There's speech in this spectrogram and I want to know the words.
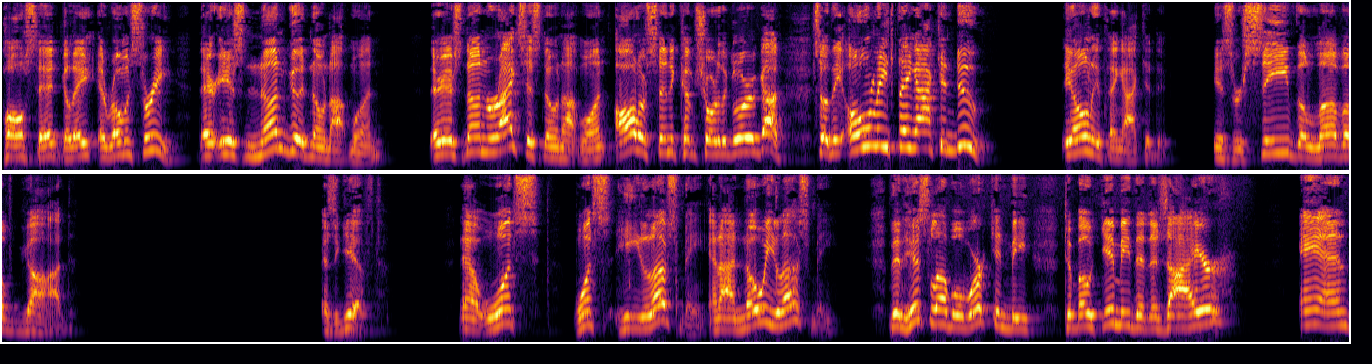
Paul said Romans 3, there is none good, no, not one. There is none righteous, no, not one. All have sinned and come short of the glory of God. So the only thing I can do, the only thing I can do is receive the love of God as a gift. Now, once, once he loves me, and I know he loves me, then his love will work in me to both give me the desire and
